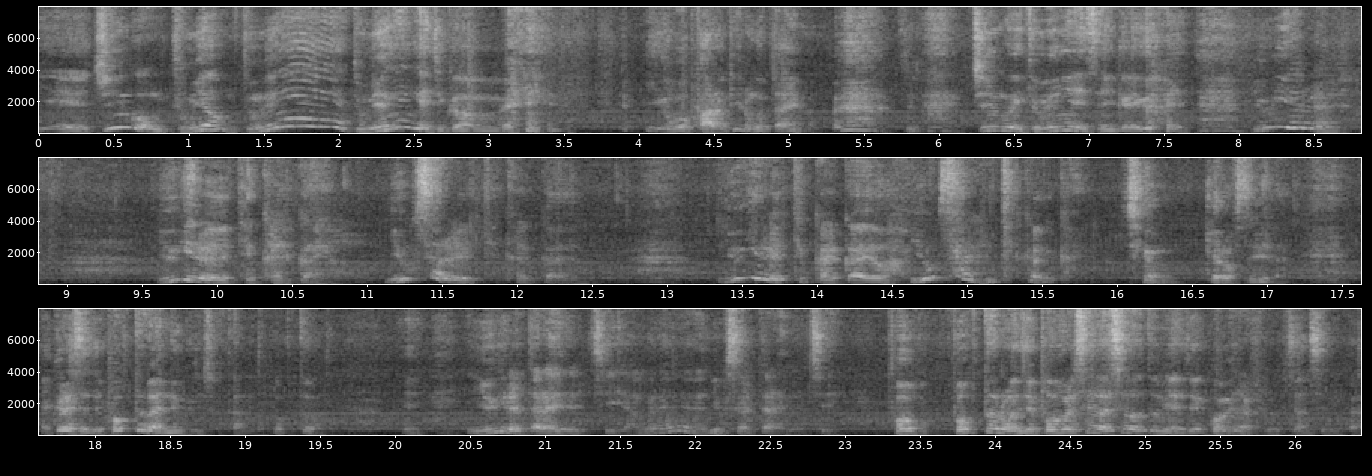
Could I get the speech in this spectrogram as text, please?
이 주인공 두 명, 두 명의 두 명에게 지금 이거 뭐 바람 피는 것도 아니고 주인공이 두 명이 있으니까 이거 유기를 유기를 택할까요? 육사를 택할까요? 유기를 택할까요? 육사를 택할까요? 지금 괴롭습니다. 그래서 이제 법도가 있는 것이 좋답니다. 법도. 예, 유기를 따라야 될지, 안 그러면 육사를 따라야 될지. 법, 법도로 이제 법을 세워, 세워두면 이제 고민할 필요 없지 않습니까?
